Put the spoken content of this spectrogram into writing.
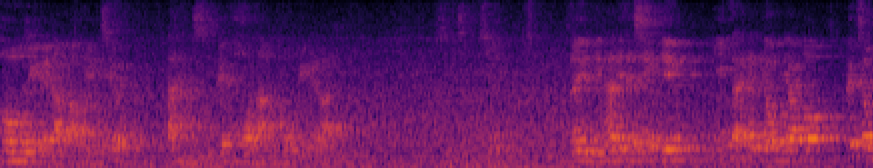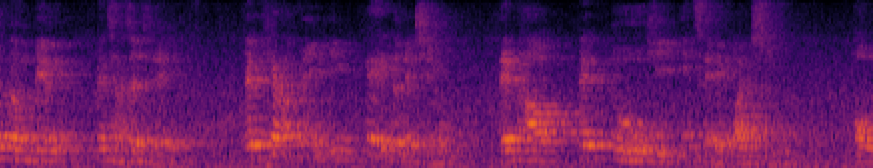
和平的人嘛袂少，但是要互人和平的人是真少。所以你看你的圣经，伊在咧强调讲，要将两边要成做一个，要拆毁伊隔断的墙，然后要除去。一个关系，互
